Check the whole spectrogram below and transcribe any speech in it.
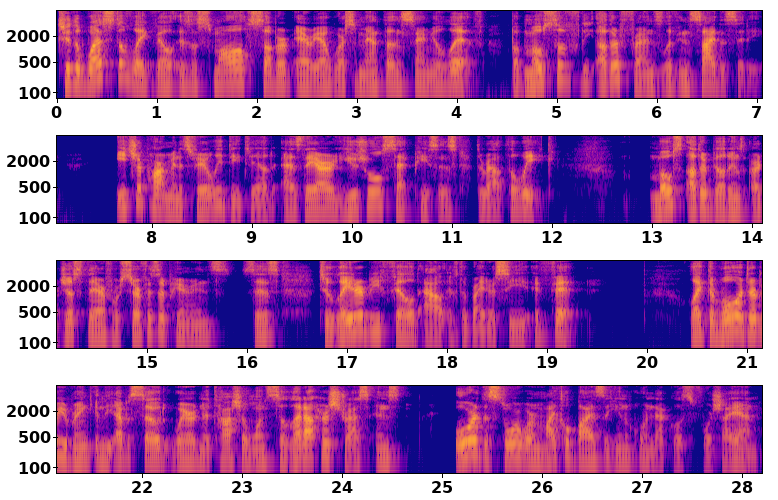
To the west of Lakeville is a small suburb area where Samantha and Samuel live, but most of the other friends live inside the city. Each apartment is fairly detailed as they are usual set pieces throughout the week. Most other buildings are just there for surface appearances to later be filled out if the writers see it fit. Like the roller derby rink in the episode where Natasha wants to let out her stress, and, or the store where Michael buys the unicorn necklace for Cheyenne.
